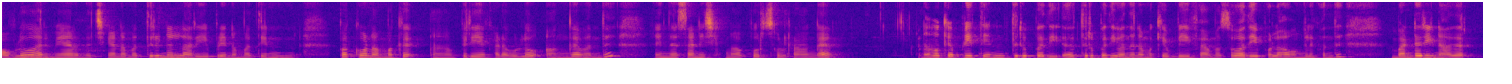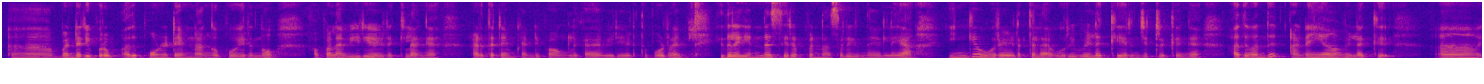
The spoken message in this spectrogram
அவ்வளோ அருமையாக இருந்துச்சுங்க. நம்ம திருநள்ளாறு எப்படி நம்ம தென் பக்கம் நமக்கு பெரிய கடவுளோ அங்கே வந்து இந்த சனி சிக்னாப்பூர் சொல்கிறாங்க நமக்கு எப்படி தென் திருப்பதி அதாவது திருப்பதி வந்து நமக்கு எப்படி ஃபேமஸோ அதே போல் அவங்களுக்கு வந்து பண்டரிநாதர் பண்டரிபுரம் அது போன டைம் நாங்கள் போயிருந்தோம். அப்போல்லாம் வீடியோ எடுக்கலைங்க. அடுத்த டைம் கண்டிப்பாக உங்களுக்காக வீடியோ எடுத்து போடுறேன். இதில் என்ன சிறப்புன்னு நான் சொல்லியிருந்தேன் இல்லையா? இங்கே ஒரு இடத்துல ஒரு விளக்கு எரிஞ்சிட்ருக்குங்க. அது வந்து அணையா விளக்கு.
